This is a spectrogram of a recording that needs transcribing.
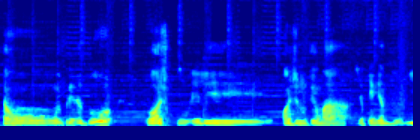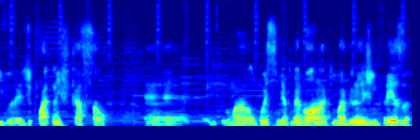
Então, um empreendedor, lógico, ele pode não ter uma, dependendo do nível né, de qualificação, é, ele tem uma, um conhecimento menor né, que uma grande empresa,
